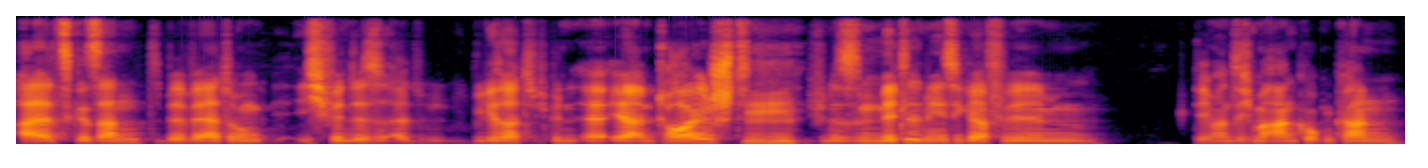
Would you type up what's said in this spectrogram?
Als Gesamtbewertung, ich finde es, also, wie gesagt, ich bin äh, eher enttäuscht. Mhm. Ich finde es ist ein mittelmäßiger Film, den man sich mal angucken kann.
